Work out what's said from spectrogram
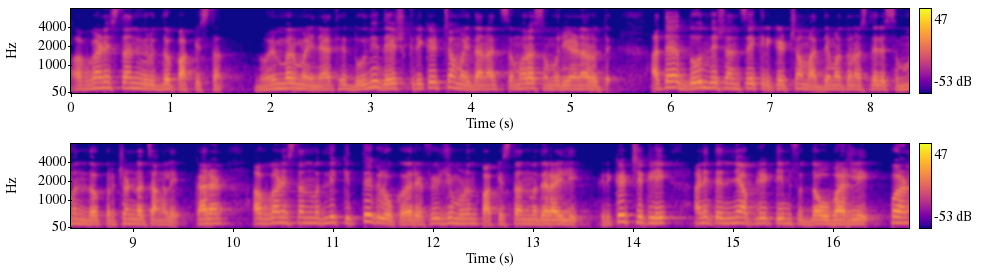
अफगाणिस्तान विरुद्ध पाकिस्तान. नोव्हेंबर महिन्यात हे दोन्ही देश क्रिकेटच्या मैदानात समोरासमोर येणार होते. आता या दोन देशांचे क्रिकेटच्या माध्यमातून असलेले संबंध प्रचंड चांगले. कारण अफगाणिस्तानमधली कित्येक लोक रेफ्युजी म्हणून पाकिस्तानमध्ये राहिली. क्रिकेट शिकली आणि त्यांनी आपली टीमसुद्धा उभारली. पण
